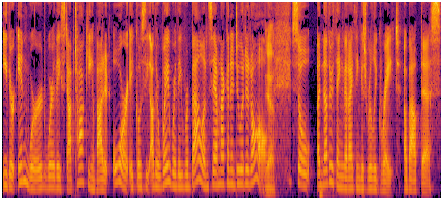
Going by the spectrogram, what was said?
either inward where they stop talking about it or it goes the other way where they rebel and say I'm not going to do it at all. Yeah. So another thing that I think is really great about this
